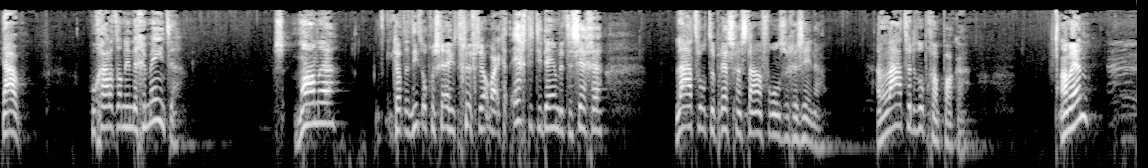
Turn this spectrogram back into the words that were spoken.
ja, hoe gaat het dan in de gemeente? Dus mannen, ik had het niet opgeschreven, maar ik had echt het idee om dit te zeggen. Laten we op de bres gaan staan voor onze gezinnen. En laten we dit op gaan pakken. Amen? Amen.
